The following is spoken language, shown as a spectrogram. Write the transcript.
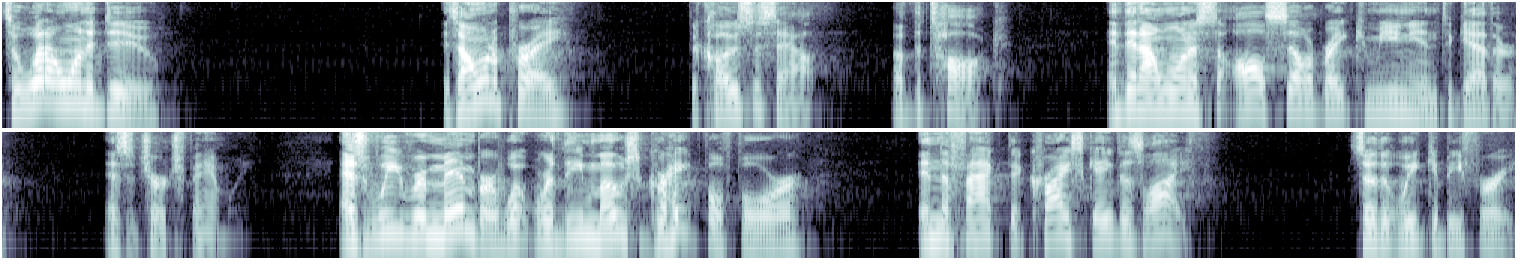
So, what I want to do is I want to pray to close this out of the talk, and then I want us to all celebrate communion together as a church family. As we remember what we're the most grateful for in the fact that Christ gave his life so that we could be free.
